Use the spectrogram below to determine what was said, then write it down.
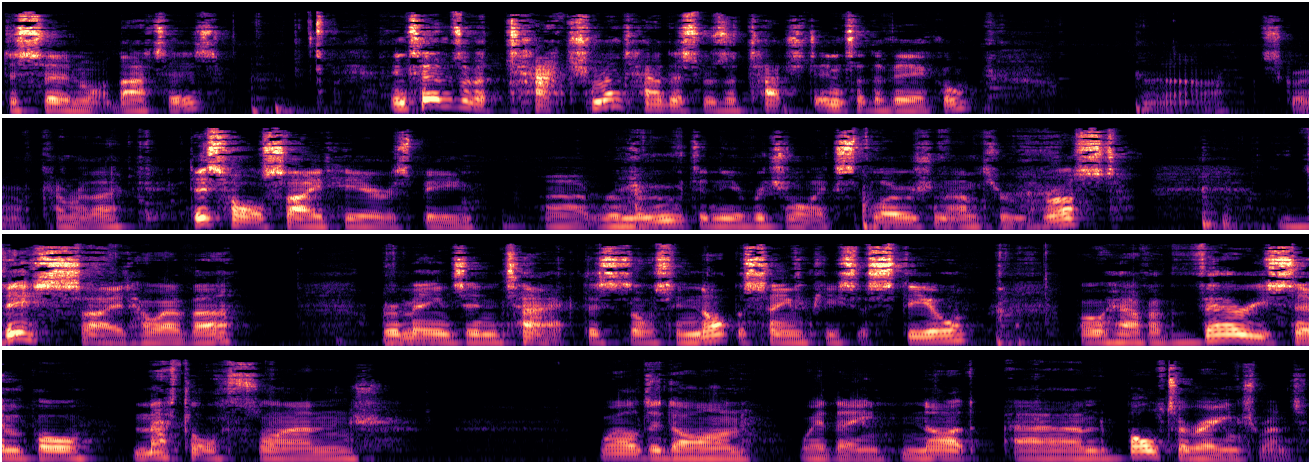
discern what that is. In terms of attachment, how this was attached into the vehicle, uh, just going off camera there, this whole side here has been uh, removed in the original explosion and through rust. This side, however, remains intact. This is obviously not the same piece of steel, but we have a very simple metal flange welded on with a nut and bolt arrangement.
